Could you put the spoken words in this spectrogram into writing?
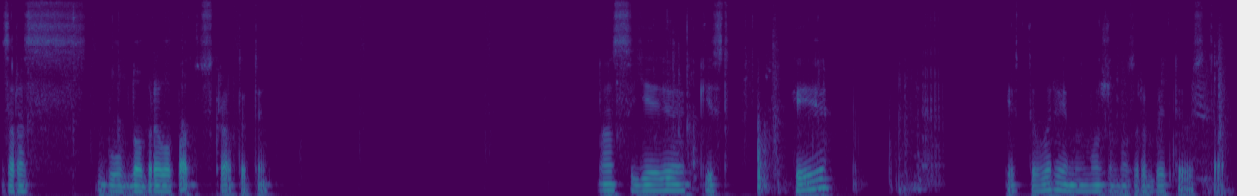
Зараз було б добре лопату скрафтити. У нас є кістки. І в теорії ми можемо зробити ось так.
